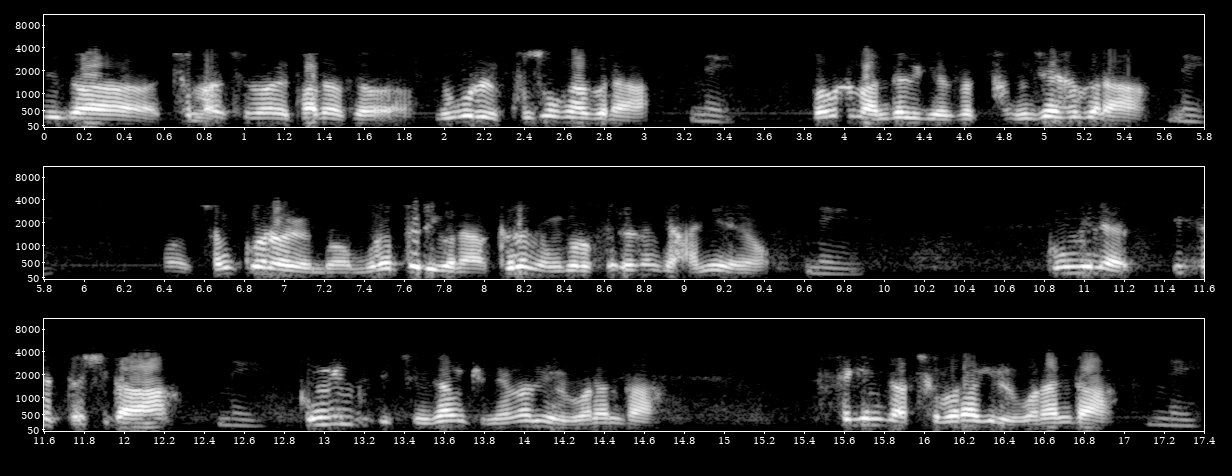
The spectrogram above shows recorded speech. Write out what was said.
저희가 천만 선언을 받아서 누구를 구속하거나 네, 법을 만들기 위해서 강제하거나 네, 어, 정권을 뭐 무너뜨리거나 그런 용도로 쓰려는 게 아니에요. 네, 국민의 이게 뜻이다. 네, 국민들이 진상 규명하기를 원한다. 책임자 처벌하기를 원한다. 네,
